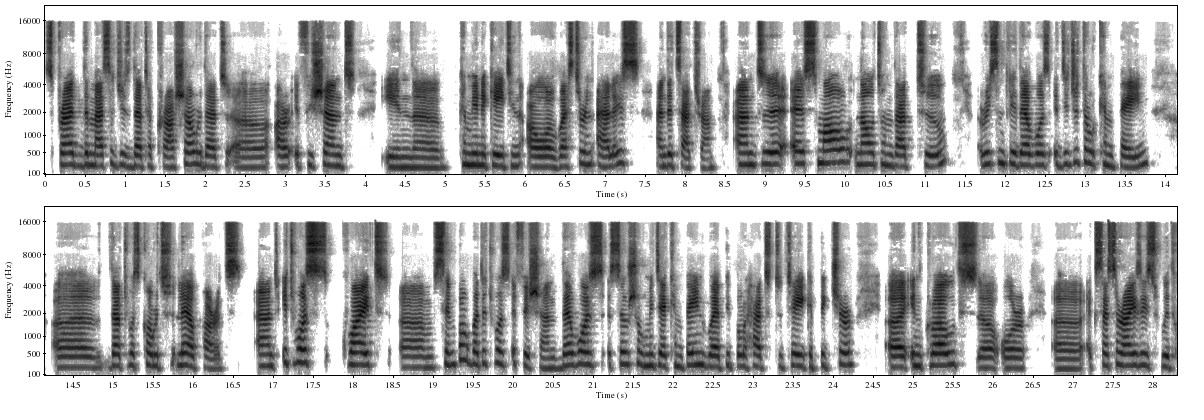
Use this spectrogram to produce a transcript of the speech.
spread the messages that are crucial, that uh, are efficient in uh, communicating our Western allies and etc. And uh, a small note on that too. Recently, there was a digital campaign uh, that was called Leopards, and it was quite um, simple, but it was efficient. There was a social media campaign where people had to take a picture uh, in clothes uh, or uh, accessorizes with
